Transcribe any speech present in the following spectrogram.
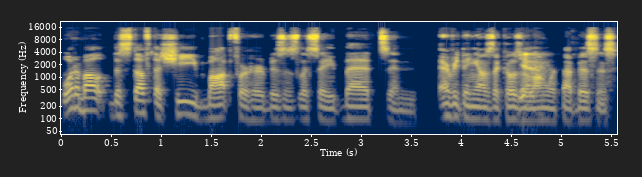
What about the stuff that she bought for her business? Let's say beds and everything else that goes yeah. along with that business.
